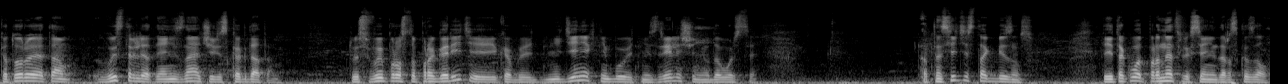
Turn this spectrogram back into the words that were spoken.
которые там выстрелят, я не знаю, через когда там. То есть вы просто прогорите, и как бы ни денег не будет, ни зрелища, ни удовольствия. Относитесь так к бизнесу. И так вот, про Netflix я не рассказал.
